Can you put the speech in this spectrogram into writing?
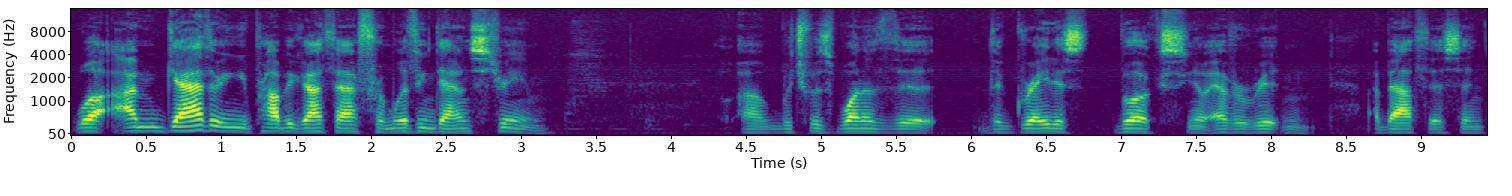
Well, I'm gathering you probably got that from Living Downstream, uh, which was one of the, the greatest books you know ever written about this and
